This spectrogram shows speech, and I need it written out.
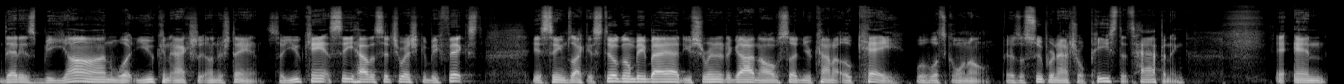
that is beyond what you can actually understand. So you can't see how the situation can be fixed. It seems like it's still going to be bad. You surrender to God, and all of a sudden you're kind of okay with what's going on. There's a supernatural peace that's happening, and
